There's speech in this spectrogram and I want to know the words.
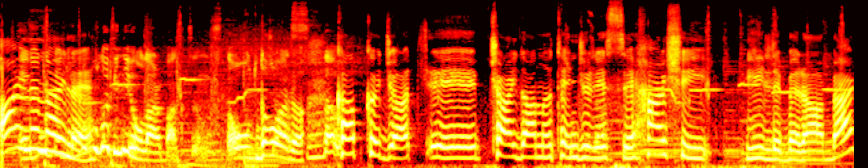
Aynen burada öyle. bunu bulabiliyorlar baktığınızda. Oldukça Doğru. aslında Kapkaca, e, çaydanlığı, tenceresi, her şeyiyle beraber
